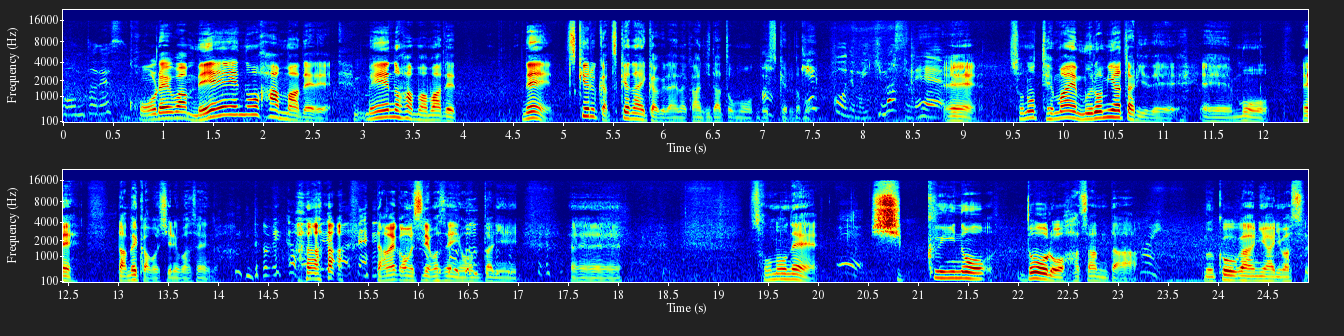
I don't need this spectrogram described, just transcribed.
本当ですこれは明の浜で明の浜までねつけるかつけないかぐらいな感じだと思うんですけれども。結構でも行きますね。ええその手前室見あたりで、ええもう、ええダメかもしれませんが。ダメかもしれません。ダメかもしれませんよ本当に、ええそのねえ漆喰の道路を挟んだ向こう側にあります。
